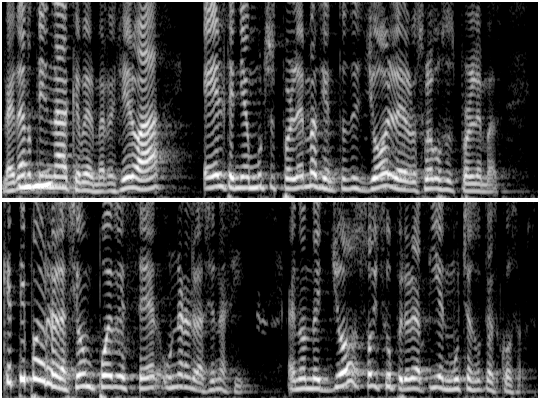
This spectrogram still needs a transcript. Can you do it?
La edad no tiene nada que ver, me refiero a él tenía muchos problemas y entonces yo le resuelvo sus problemas. ¿Qué tipo de relación puede ser una relación así? En donde yo soy superior a ti en muchas otras cosas.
